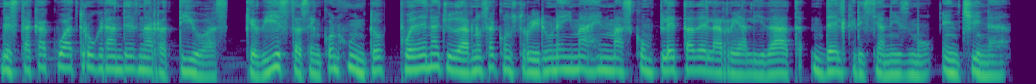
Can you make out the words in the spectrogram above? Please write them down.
destaca cuatro grandes narrativas que vistas en conjunto pueden ayudarnos a construir una imagen más completa de la realidad del cristianismo en China.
